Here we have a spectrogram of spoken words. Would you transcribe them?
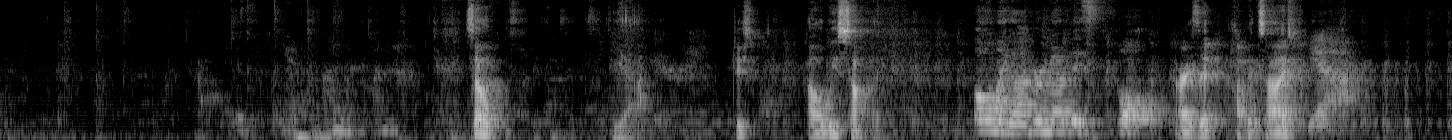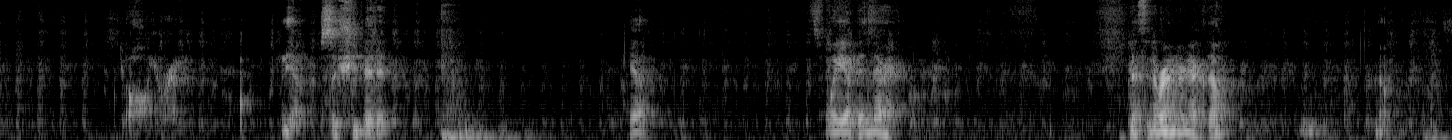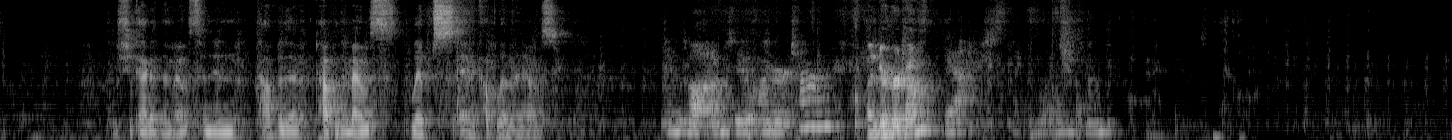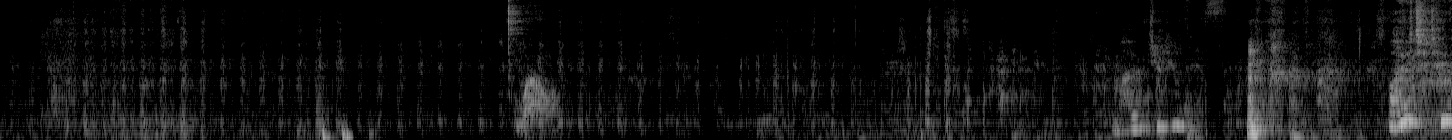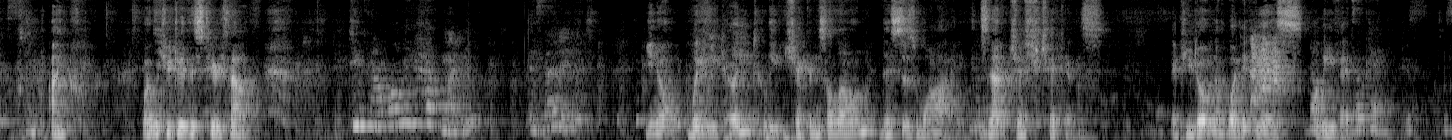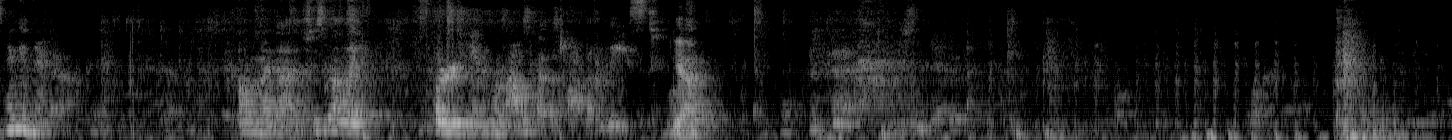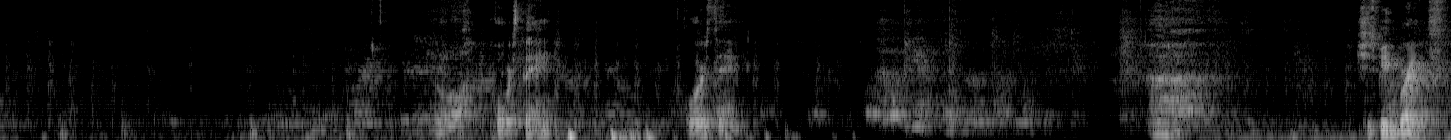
So, yeah, just always something. Oh my god, her mouth is full. All right, is it up inside? Yeah. Oh, you're right. Yeah, so she bit it. Yeah. It's way up in there. Nothing around her neck though. She got it in the mouth and in top of the top of the mouth, lips, and a couple in the nose. In the bottom too, under her tongue. Under her tongue? Yeah. Just like a little tongue. Wow. Why would you do this? Why would you do this to me? I know. Why would you do this to yourself? Do you not want me to have money? Is that it? You know, when we tell you to leave chickens alone, this is why. It's not just chickens. If you don't know what it ah, is, No, leave it. It's okay. Just, just hang in there. Oh my god, she's got like 30 in her mouth at the top at least. Yeah. Oh, poor thing. Poor thing. She's being brave.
